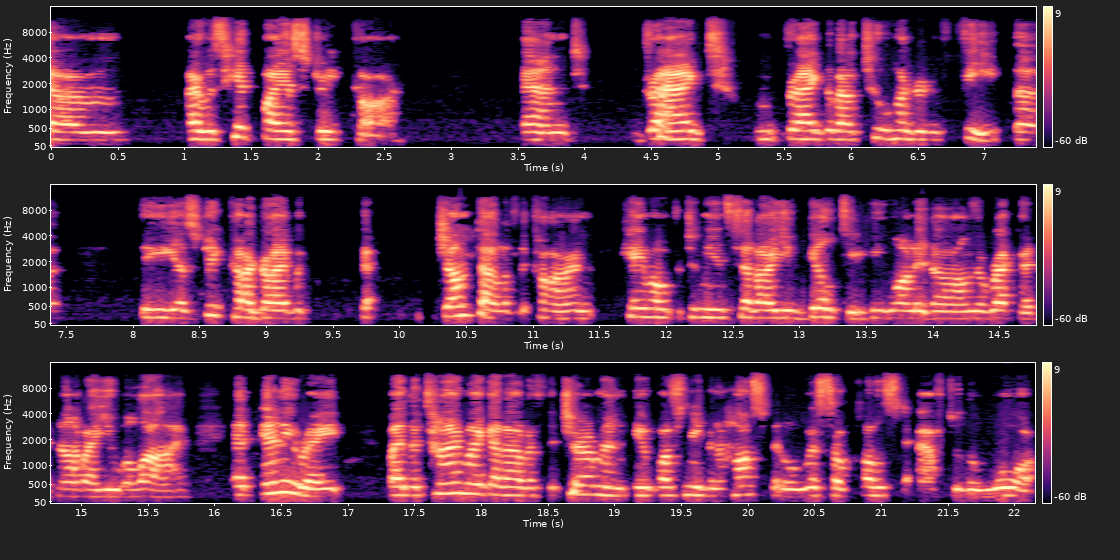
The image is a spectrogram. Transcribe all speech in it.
um, I was hit by a streetcar and dragged dragged about 200 feet. The the uh, streetcar driver jumped out of the car and came over to me and said, "Are you guilty?" He wanted it on the record, not "Are you alive?" At any rate, by the time I got out of the German, it wasn't even a hospital. We're so close to after the war.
